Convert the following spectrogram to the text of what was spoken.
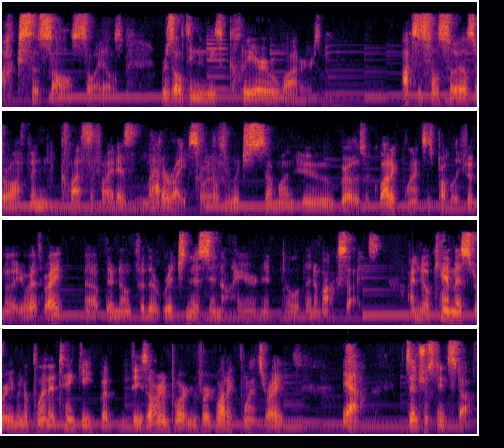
oxisol soils, resulting in these clear waters. Oxisol soils are often classified as laterite soils, which someone who grows aquatic plants is probably familiar with, right? Uh, they're known for their richness in iron and aluminum oxides. I'm no chemist or even a planet tanky, but these are important for aquatic plants, right? Yeah, it's interesting stuff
